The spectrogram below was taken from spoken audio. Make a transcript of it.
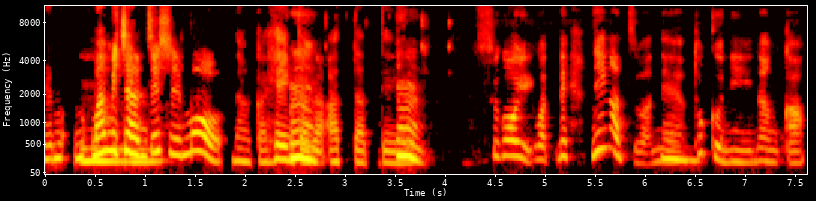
え、ま、うんまみちゃん自身もなんか変化があったっていう。うん、すごいわ。で、2月はね、うん特になんか、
